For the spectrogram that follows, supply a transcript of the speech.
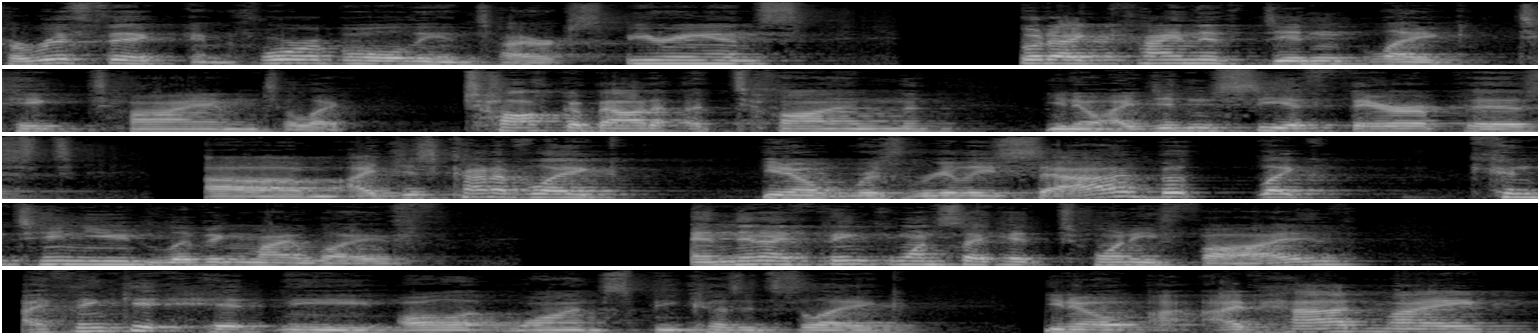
horrific and horrible the entire experience but i kind of didn't like take time to like talk about it a ton you know i didn't see a therapist um, i just kind of like you know was really sad but like continued living my life and then i think once i hit 25 i think it hit me all at once because it's like you know I- i've had my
